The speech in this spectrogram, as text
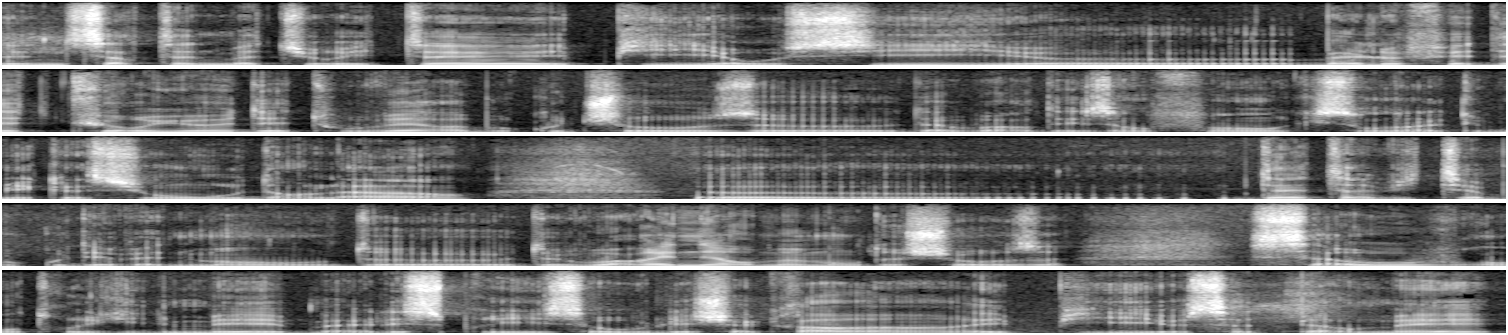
une, certaine maturité, et puis il y a aussi euh, ben, le fait d'être curieux, d'être ouvert à beaucoup de choses, euh, d'avoir des enfants qui sont dans la communication ou dans l'art, euh, d'être invité à beaucoup d'événements, de, de, voir énormément de choses. Ça ouvre, entre guillemets, ben, l'esprit, ça ouvre les chakras, hein, et puis ça te permet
